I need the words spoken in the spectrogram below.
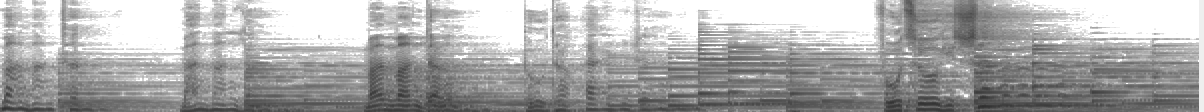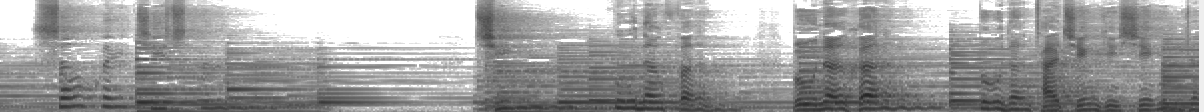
慢慢等，慢慢冷，慢慢等不到爱人，付出一生，收回几成，情不能分，不能恨，不能太轻易信任，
